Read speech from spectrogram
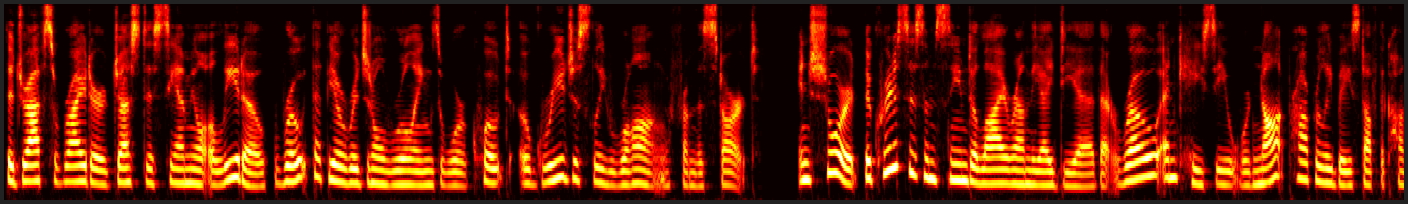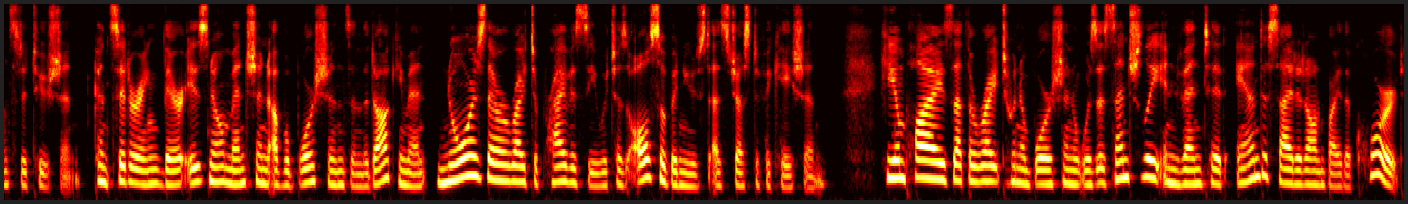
The draft's writer, Justice Samuel Alito, wrote that the original rulings were, quote, egregiously wrong from the start. In short, the criticism seemed to lie around the idea that Roe and Casey were not properly based off the Constitution, considering there is no mention of abortions in the document, nor is there a right to privacy, which has also been used as justification. He implies that the right to an abortion was essentially invented and decided on by the court,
